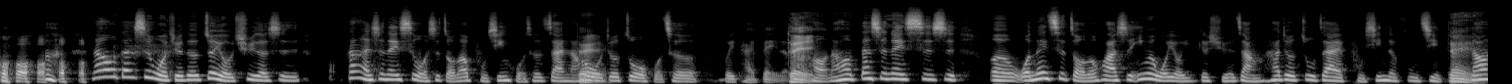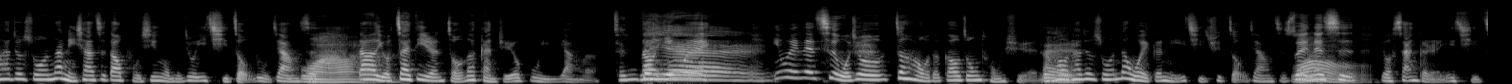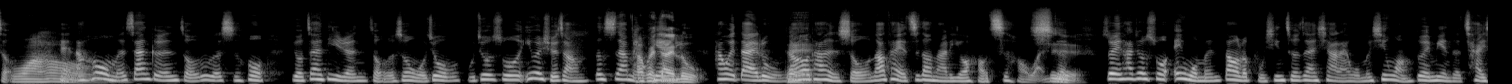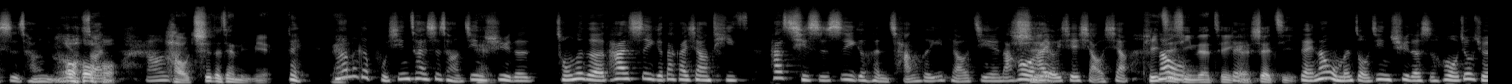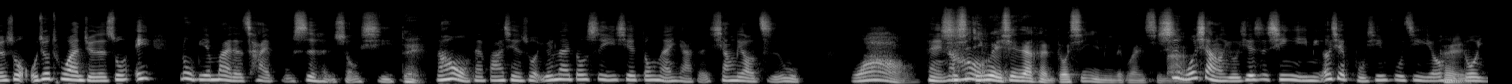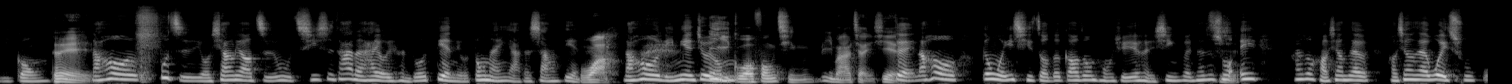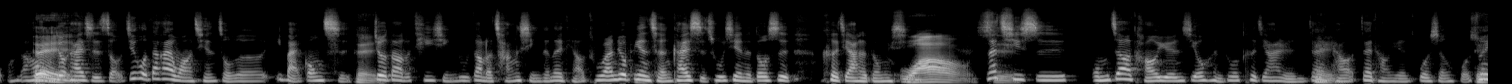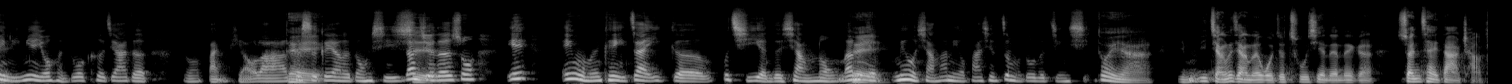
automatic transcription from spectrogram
嗯！然后，但是我觉得最有趣的是，当然是那次我是走到普兴火车站，然后我就坐火车回台北了。对。好，然后但是那次是。呃，我那次走的话，是因为我有一个学长，他就住在普兴的附近，对，然后他就说，那你下次到普兴，我们就一起走路这样子。哇，当然有在地人走，那感觉又不一样了。真的耶！因为因为那次我就正好我的高中同学，然后他就说，那我也跟你一起去走这样子，所以那次有三个人一起走。哇，然后我们三个人走路的时候，有在地人走的时候，我就我就说，因为学长都是他每天他会带路，他会带路，然后他很熟，然后他也知道哪里有好吃。好玩的，所以他就说：“哎、欸，我们到了普兴车站下来，我们先往对面的菜市场里面转，哦、然后好吃的在里面。对，然后那个普兴菜市场进去的，从那个它是一个大概像梯子，它其实是一个很长的一条街，然后还有一些小巷，梯字形的这个设计。对，那我们走进去的时候，就觉得说，我就突然觉得说，哎、欸，路边卖的菜不是很熟悉。对，然后我才发现说，原来都是一些东南亚的香料植物。”哇哦！是是因为现在很多新移民的关系吗？是，我想有些是新移民，而且普星附近也有很多移工。对，然后不止有香料植物，其实它的还有很多店，有东南亚的商店。哇！然后里面就有异国风情立马展现。对，然后跟我一起走的高中同学也很兴奋，他就说：“哎。”他说：“好像在，好像在未出国，然后我们就开始走。结果大概往前走了一百公尺，就到了梯形路，到了长形的那条，突然就变成开始出现的都是客家的东西。哇哦！那其实我们知道桃园是有很多客家人在桃在桃园过生活，所以里面有很多客家的什么板条啦，各式各样的东西。那觉得说，诶诶，我们可以在一个不起眼的巷弄，那你也没有想到你有发现这么多的惊喜。对呀。”你你讲着讲着，我就出现了那个酸菜大肠。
